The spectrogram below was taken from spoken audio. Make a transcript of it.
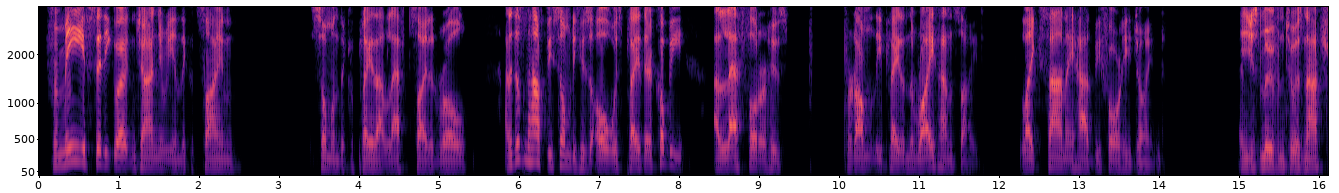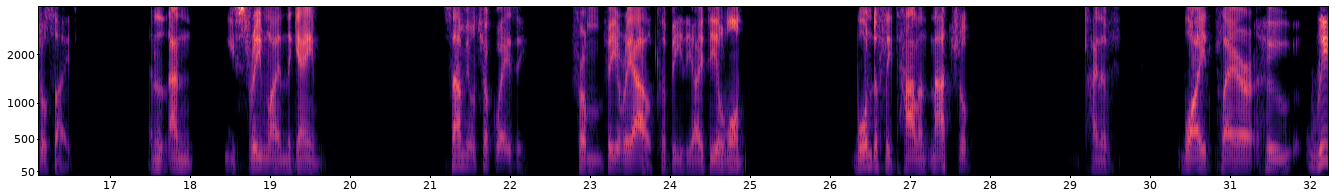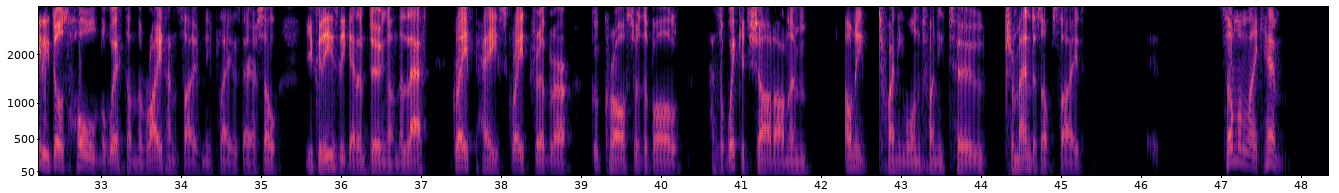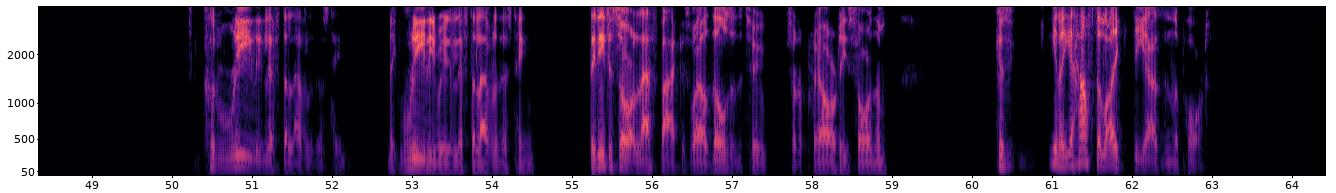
For me, if City go out in January and they could sign someone that could play that left sided role, and it doesn't have to be somebody who's always played there, it could be a left footer who's predominantly played on the right hand side, like Sane had before he joined. And you just move him to his natural side. And and you streamline the game. Samuel Chukwueze from Villarreal could be the ideal one. Wonderfully talented, natural kind of wide player who really does hold the width on the right hand side when he plays there. So you could easily get him doing on the left. Great pace, great dribbler, good crosser of the ball, has a wicked shot on him. Only 21, 22, tremendous upside. Someone like him could really lift the level of this team. Like really, really lift the level of this team. They need to sort of left back as well. Those are the two sort of priorities for them because you know you have to like Diaz and Laporte.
